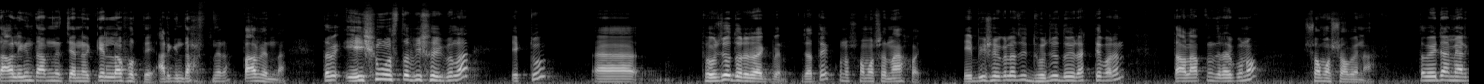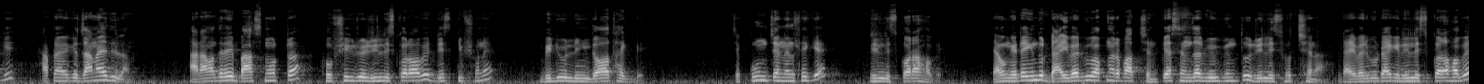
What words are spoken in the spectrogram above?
তাহলে কিন্তু আপনার চ্যানেল কেল্লাফ হতে, আর কিন্তু আপনারা পাবেন না। তবে এই সমস্ত বিষয়গুলো একটু ধৈর্য ধরে রাখবেন, যাতে কোনো সমস্যা না হয়। এই বিষয়গুলো যদি ধৈর্য ধরে রাখতে পারেন, তাহলে আপনাদের আর কোনো সমস্যা হবে না। তবে এটা আমি আর কি আপনাদেরকে জানাই দিলাম। আর আমাদের এই বাস মোডটা খুব শীঘ্রই রিলিজ করা হবে। ডিসক্রিপশনে ভিডিও লিঙ্ক দেওয়া থাকবে যে কোন চ্যানেল থেকে রিলিজ করা হবে। এবং এটা কিন্তু ড্রাইভার ভিউ আপনারা পাচ্ছেন। প্যাসেঞ্জার ভিউ কিন্তু রিলিজ হচ্ছে না। ড্রাইভার ভিউটা আগে রিলিজ করা হবে।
